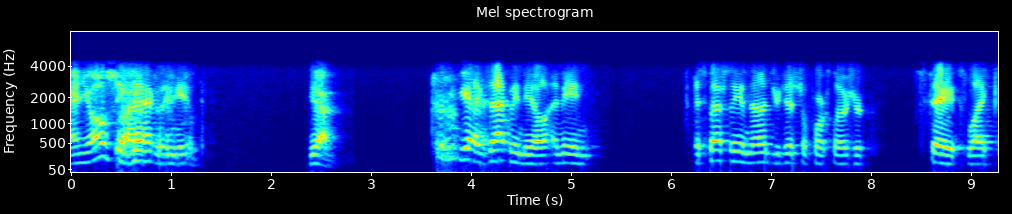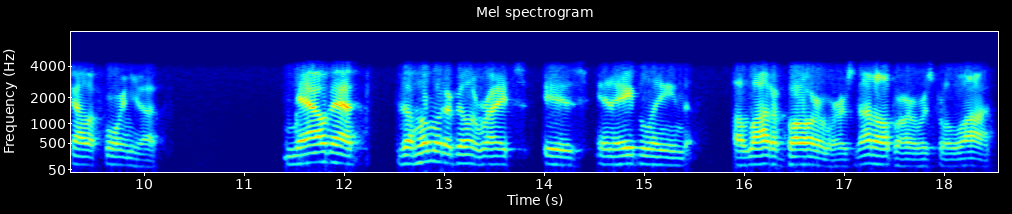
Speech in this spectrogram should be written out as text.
And you also exactly. have to be Yeah. Yeah, exactly, Neil. I mean, especially in non-judicial foreclosure states like California, now that the homeowner bill of rights is enabling a lot of borrowers, not all borrowers, but a lot,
